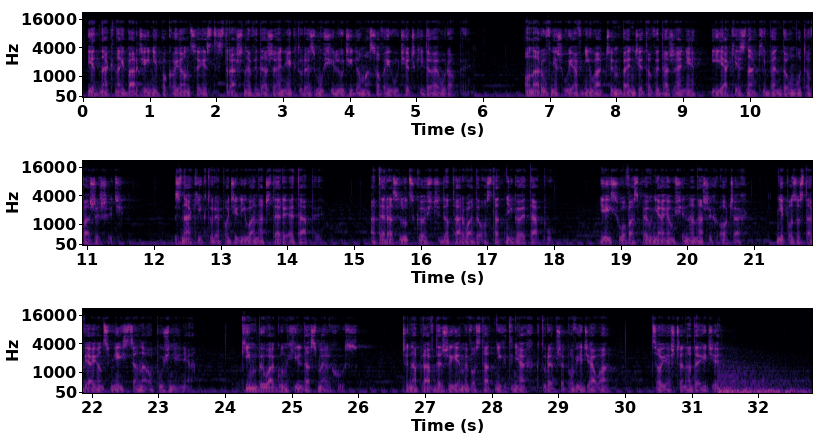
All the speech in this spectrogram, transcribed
Jednak najbardziej niepokojące jest straszne wydarzenie, które zmusi ludzi do masowej ucieczki do Europy. Ona również ujawniła, czym będzie to wydarzenie i jakie znaki będą mu towarzyszyć. Znaki, które podzieliła na cztery etapy. A teraz ludzkość dotarła do ostatniego etapu. Jej słowa spełniają się na naszych oczach, nie pozostawiając miejsca na opóźnienia. Kim była Gunhilda Smelhus? Czy naprawdę żyjemy w ostatnich dniach, które przepowiedziała, co jeszcze nadejdzie?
